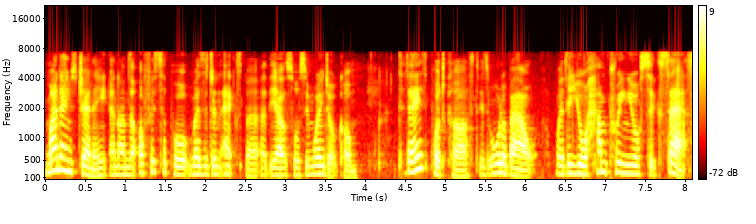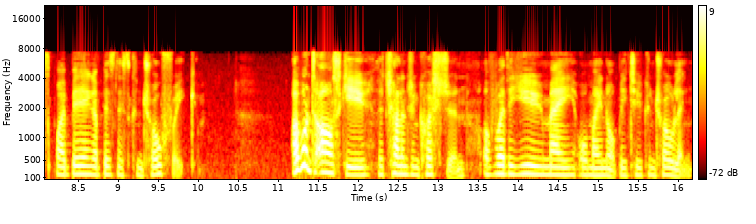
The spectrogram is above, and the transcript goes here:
My name's Jenny and I'm the Office Support Resident Expert at theoutsourcingway.com. Today's podcast is all about whether you're hampering your success by being a business control freak. I want to ask you the challenging question of whether you may or may not be too controlling.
